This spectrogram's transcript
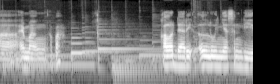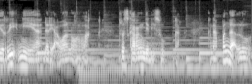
uh, emang apa? Kalau dari elunya sendiri nih ya dari awal nolak terus sekarang jadi suka kenapa nggak lu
